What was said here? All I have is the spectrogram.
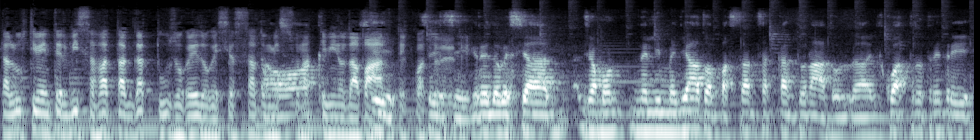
dall'ultima intervista fatta a Gattuso credo che sia stato no, messo un attimino da parte sì, il 4-3-3. Sì, sì, credo che sia diciamo, nell'immediato abbastanza accantonato il, il 4-3-3.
